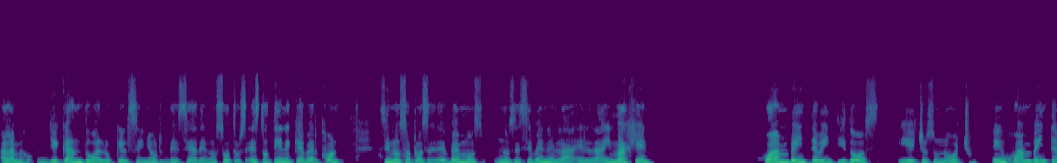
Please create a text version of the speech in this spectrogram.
a lo mejor llegando a lo que el Señor desea de nosotros. Esto tiene que ver con, si nosotros eh, vemos, no sé si ven en la, en la imagen, Juan 20, 22 y Hechos 1.8. En Juan 20,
